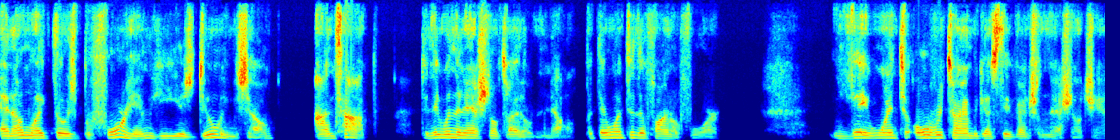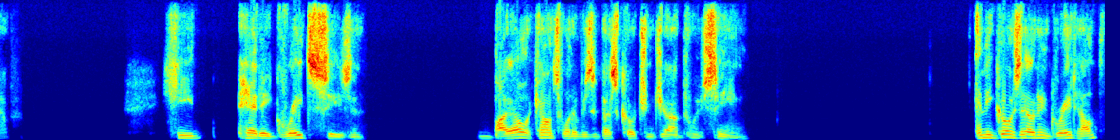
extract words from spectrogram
And unlike those before him, he is doing so on top. Did they win the national title? No. But they went to the Final Four. They went to overtime against the eventual national champ. He had a great season. By all accounts, one of his best coaching jobs we've seen. And he goes out in great health,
